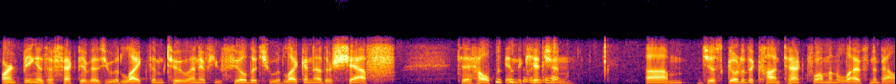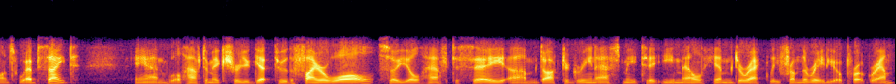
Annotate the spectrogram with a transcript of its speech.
aren't being as effective as you would like them to, and if you feel that you would like another chef to help in the Yeah. kitchen, um, just go to the contact form on the Lives in the Balance website, and we'll have to make sure you get through the firewall. So you'll have to say, um, Dr. Greene asked me to email him directly from the radio program,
